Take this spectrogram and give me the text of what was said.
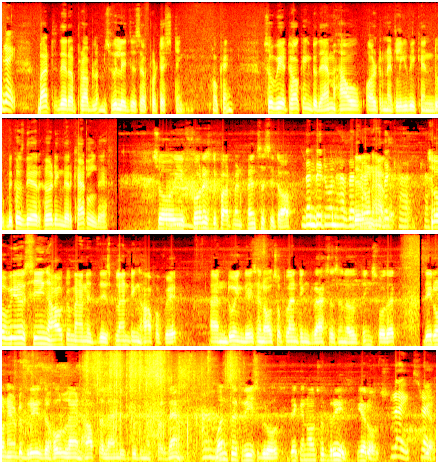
Right. But there are problems, villages are protesting, okay? So we are talking to them how alternately we can do… because they are herding their cattle there. So if forest department fences it off, Then they don't have that they land don't have for the that. cat. cat. So we are seeing how to manage this, planting half of it and doing this and also planting grasses and other things so that they don't have to graze the whole land, half the land is good enough for them. Uh-huh. Once the trees grow, they can also graze here also. Right, right.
